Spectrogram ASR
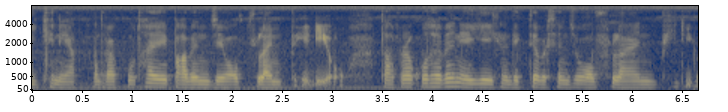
এইখানে আপনারা কোথায় পাবেন যে অফলাইন ভিডিও তো আপনারা কোথায় পাবেন? এই যে এখানে দেখতে পাচ্ছেন যে অফলাইন ভিডিও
